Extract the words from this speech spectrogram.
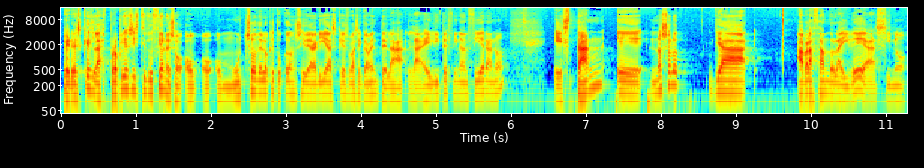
pero es que las propias instituciones o, mucho de lo que tú considerarías que es básicamente la élite financiera, ¿no? Están eh, no solo ya abrazando la idea, sino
